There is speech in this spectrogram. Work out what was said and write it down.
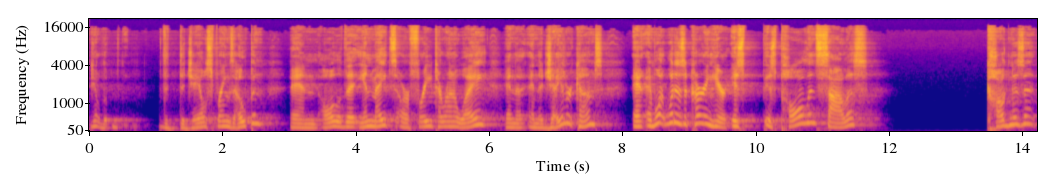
you know the, the, the jail springs open and all of the inmates are free to run away and the and the jailer comes. And, and what, what is occurring here is is Paul and Silas cognizant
